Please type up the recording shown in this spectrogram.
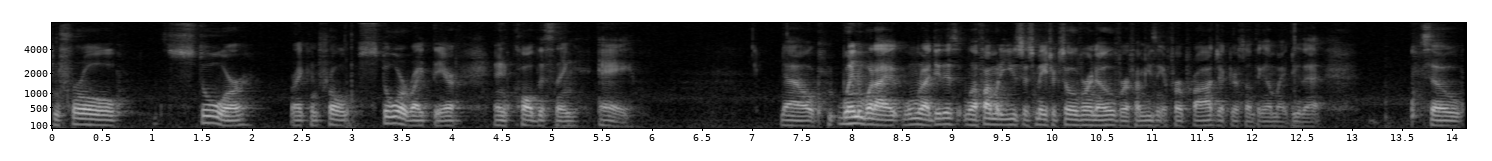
Control Store, right? Control Store right there, and call this thing A. Now, when would I when would I do this? Well, if I'm going to use this matrix over and over, if I'm using it for a project or something, I might do that. So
